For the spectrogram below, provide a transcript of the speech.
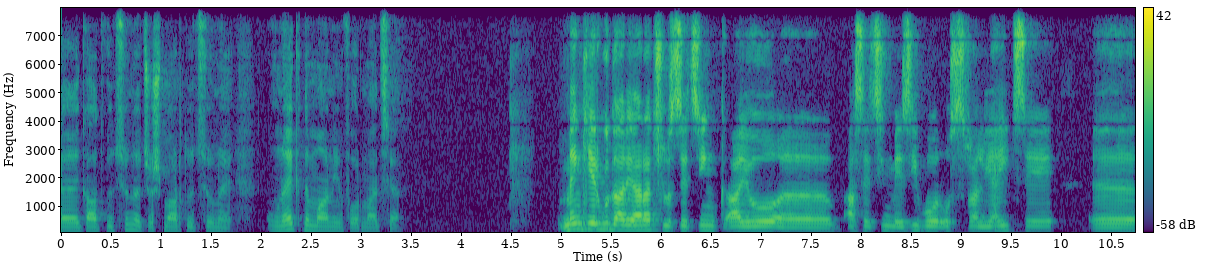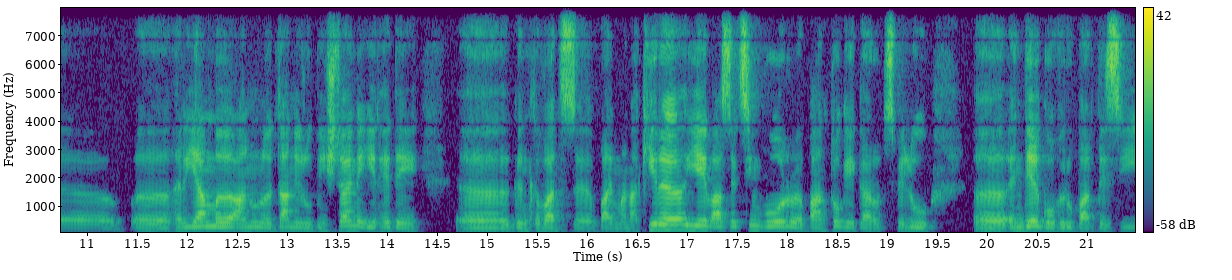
տեղեկատվությունը ճշմարտություն է։ Ունեք նման ինֆորմացիա։ Մենք երկու տարի առաջ լսեցինք, այո, ասեցին մեզի, որ Ավստրալիայից է հրյամը անունը Դանի Ռուբինշտայնը իր հետ է գնկված պայմանակիրը եւ ասեցին, որ բանտոգ է գառուցվելու ընդեր գովերու բարդեզի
